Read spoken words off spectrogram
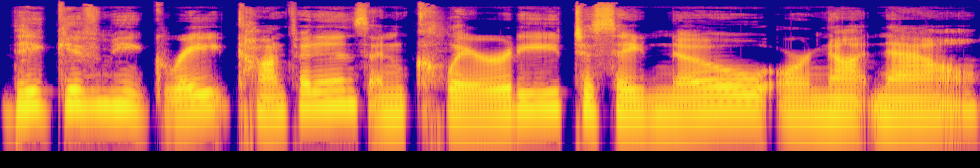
They give me great confidence and clarity to say no or not now.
